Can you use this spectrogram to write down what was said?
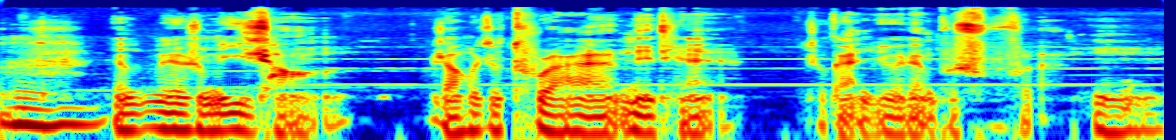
嗯。也没有什么异常，然后就突然那天就感觉有点不舒服了，嗯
